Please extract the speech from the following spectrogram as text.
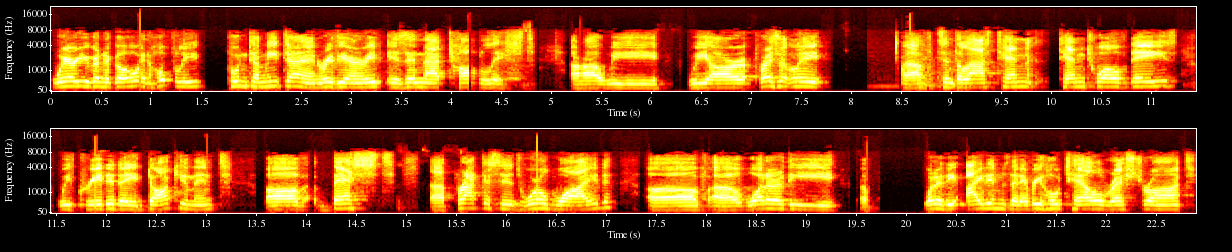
where you're going to go, and hopefully Punta Mita and Riviera is in that top list. Uh, we we are presently, uh, since the last 10, 10, 12 days, we've created a document of best uh, practices worldwide of uh, what are the what are the items that every hotel, restaurant,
